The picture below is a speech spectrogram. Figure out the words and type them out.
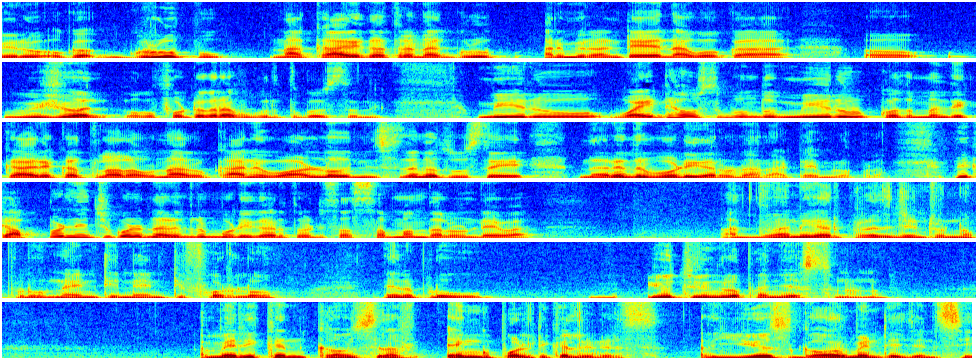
మీరు ఒక గ్రూపు నా కార్యకర్తలు నా గ్రూప్ అని మీరు అంటే నాకు ఒక విజువల్ ఒక ఫోటోగ్రాఫ్ గుర్తుకొస్తుంది. మీరు వైట్ హౌస్ ముందు మీరు కొంతమంది కార్యకర్తలు అలా ఉన్నారు కానీ వాళ్ళు నిశ్చితంగా చూస్తే నరేంద్ర మోడీ గారు ఉన్నారు ఆ టైం లోపల. మీకు అప్పటి నుంచి కూడా నరేంద్ర మోడీ గారితో సత్సంబంధాలు ఉండేవా? అద్వానీ గారు ప్రెసిడెంట్ ఉన్నప్పుడు నైన్టీన్ నైంటీ ఫోర్లో నేను అప్పుడు యూత్ వింగ్లో పనిచేస్తున్నాను. American council of young political leaders అది యుఎస్ గవర్నమెంట్ ఏజెన్సీ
